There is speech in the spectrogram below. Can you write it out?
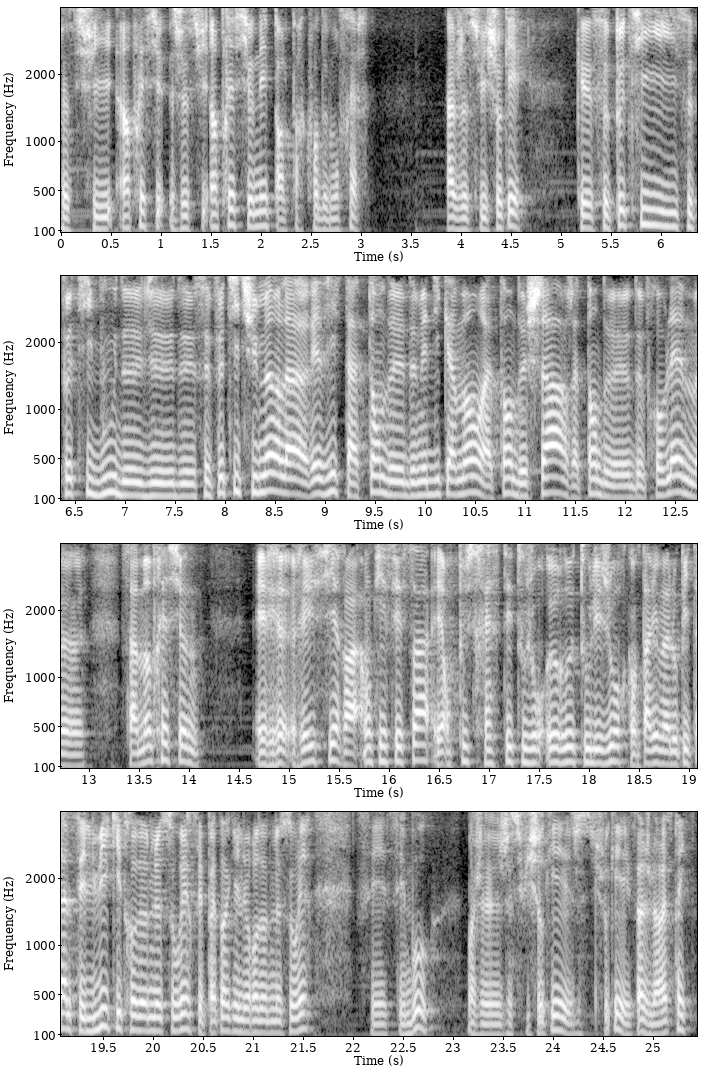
Je suis, impressionné, je suis impressionné par le parcours de mon frère. Ah, je suis choqué que ce petit, ce petit bout de, de, de ce petit humain là résiste à tant de, de, médicaments, à tant de charges, à tant de, problèmes, euh, ça m'impressionne. Et réussir à encaisser ça et en plus rester toujours heureux tous les jours quand t'arrives à l'hôpital, c'est lui qui te redonne le sourire, c'est pas toi qui lui redonne le sourire. C'est, beau. Moi, je, je suis choqué, je suis choqué et ça, je le respecte.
